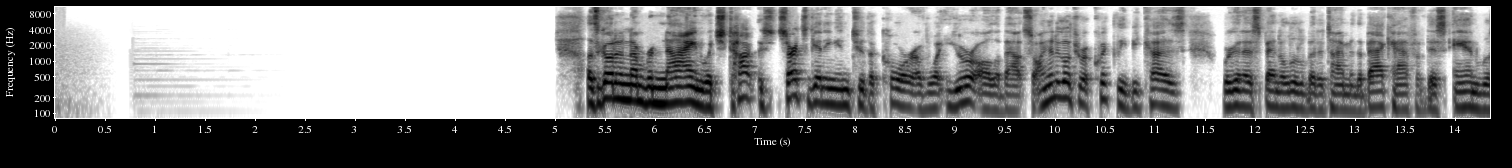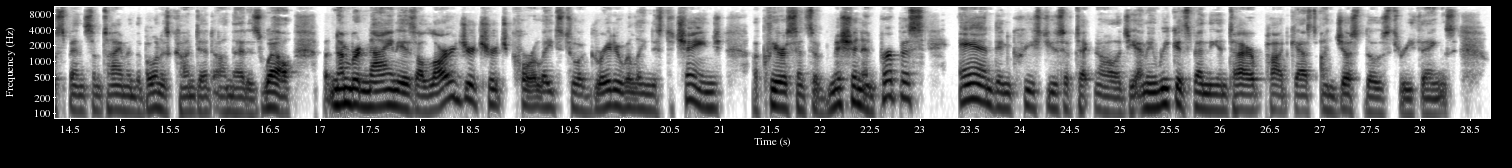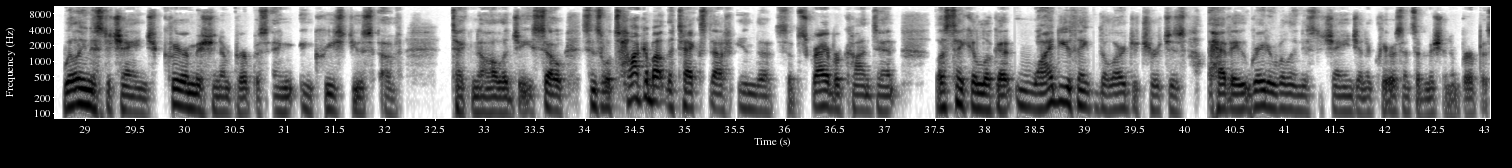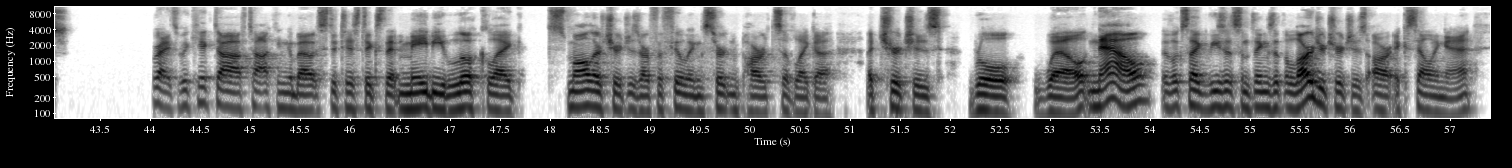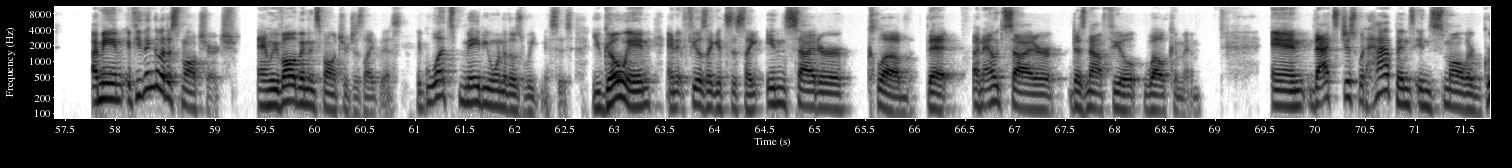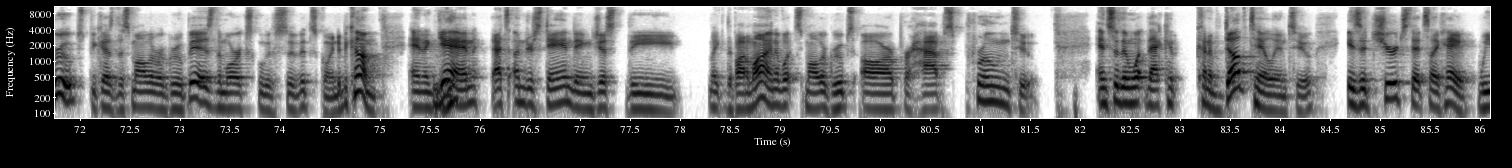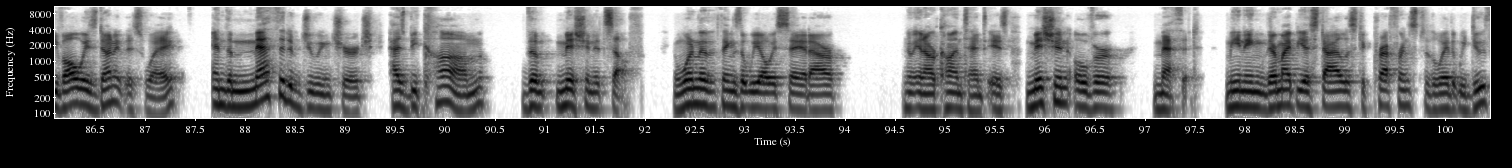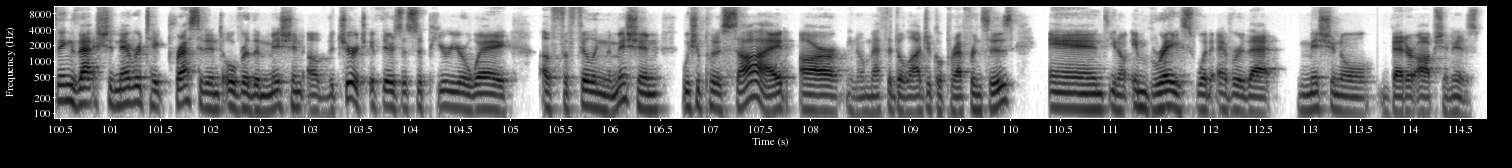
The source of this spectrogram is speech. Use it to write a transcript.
Let's go to number nine, which talk, starts getting into the core of what you're all about. So I'm going to go through it quickly because we're going to spend a little bit of time in the back half of this, and we'll spend some time in the bonus content on that as well. But number nine is a larger church correlates to a greater willingness to change, a clearer sense of mission and purpose, and increased use of technology. I mean, we could spend the entire podcast on just those three things willingness to change, clear mission and purpose, and increased use of technology. So, since we'll talk about the tech stuff in the subscriber content, let's take a look at why do you think the larger churches have a greater willingness to change and a clearer sense of mission and purpose? Right. So, we kicked off talking about statistics that maybe look like smaller churches are fulfilling certain parts of like a, a church's role well. Now, it looks like these are some things that the larger churches are excelling at. I mean, if you think about a small church, and we've all been in small churches like this, like what's maybe one of those weaknesses? You go in and it feels like it's this like insider club that an outsider does not feel welcome in. And that's just what happens in smaller groups because the smaller a group is, the more exclusive it's going to become. And mm-hmm. again, mm-hmm. that's understanding just the like the bottom line of what smaller groups are perhaps prone to. And so then what that can kind of dovetail into is a church that's like, hey, we've always done it this way. And the method of doing church has become the mission itself. And one of the things that we always say at our you know, in our content is mission over method meaning there might be a stylistic preference to the way that we do things. That should never take precedent over the mission of the church. If there's a superior way of fulfilling the mission we should put aside our you know methodological preferences and you know embrace whatever that missional better option is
